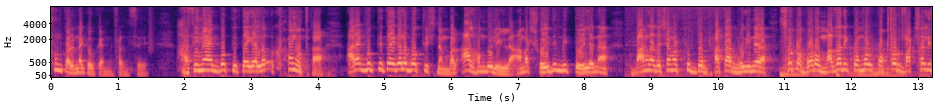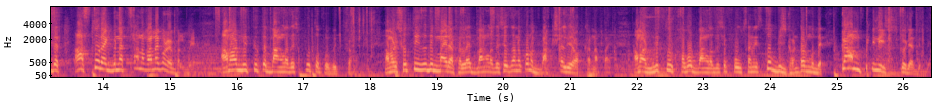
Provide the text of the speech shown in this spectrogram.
খুন করে না কেউ কেন ফ্রান্সে? হাসিনা এক বক্তৃতায় গেল, ক্ষমতা। আর এক বক্তৃতায় গেল বত্রিশ নম্বর, আলহামদুলিল্লাহ, আমার শহীদ মৃত্যু হইলে না, বাংলাদেশে আমার ক্ষুদ্র ভ্রাতার ভগিনেরা, ছোট, বড়, মাঝারি, কমল, কঠোর, বাকশালীদের আস্ত রাখবে না ছানা বানা করে ফেলবে। আমার মৃত্যুতে বাংলাদেশ পুত পবিত্র হবে। আমার সত্যি যদি মাইরা ফেলায় বাংলাদেশে যেন কোনো বাকশালী রক্ষা না পায়, আমার মৃত্যুর খবর বাংলাদেশে পৌঁছানোর চব্বিশ ঘণ্টার মধ্যে কাম ফিনিশ করে দিবে।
